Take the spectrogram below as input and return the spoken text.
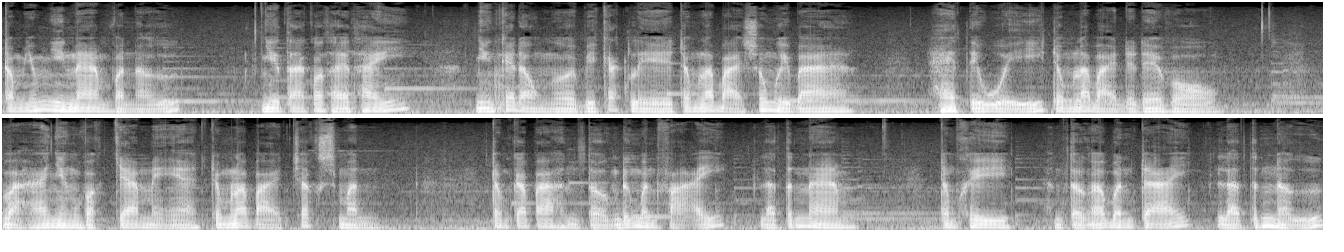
Trông giống như nam và nữ. Như ta có thể thấy, những cái đầu người bị cắt lìa trong lá bài số 13 hai tiểu quỷ trong lá bài The Devil và hai nhân vật cha mẹ trong lá bài Judgment trong cả ba hình tượng đứng bên phải là tính nam, trong khi hình tượng ở bên trái là tính nữ.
